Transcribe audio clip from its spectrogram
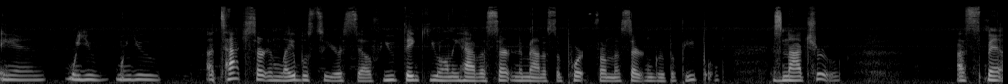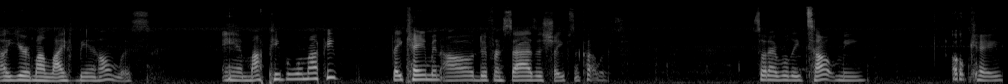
And when you when you attach certain labels to yourself, you think you only have a certain amount of support from a certain group of people. It's not true. I spent a year of my life being homeless, and my people were my people. They came in all different sizes, shapes, and colors. So that really taught me okay,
